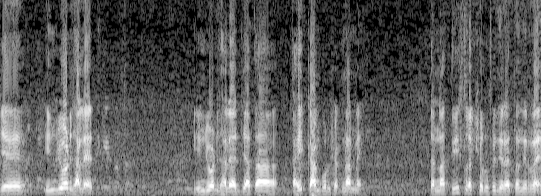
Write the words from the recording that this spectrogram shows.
जे इंज्युअर्ड झाले आहेत. इंज्युअर्ड झाले आहेत जे आता काहीच काम करू शकणार नाही. त्यांना तीस लक्ष रुपये देण्याचा निर्णय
